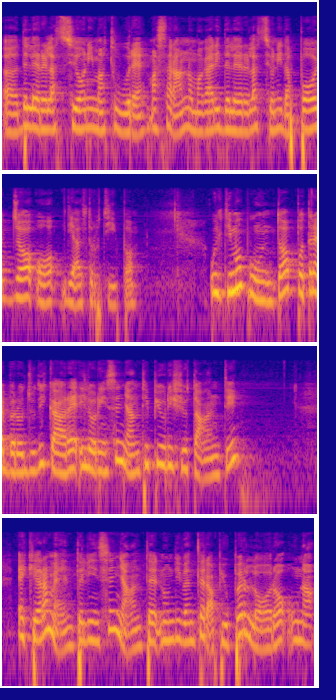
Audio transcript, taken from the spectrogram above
eh, delle relazioni mature, ma saranno magari delle relazioni d'appoggio o di altro tipo. Ultimo punto, potrebbero giudicare i loro insegnanti più rifiutanti e chiaramente l'insegnante non diventerà più per loro una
